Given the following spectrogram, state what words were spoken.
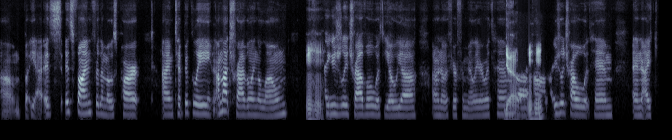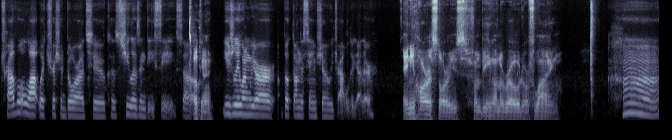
Um, but yeah, it's it's fun for the most part. I'm typically I'm not traveling alone. Mm-hmm. I usually travel with Yoya. I don't know if you're familiar with him. Yeah. But, mm-hmm. um, I usually travel with him and I travel a lot with Trish Adora too because she lives in DC. So okay, usually when we are booked on the same show, we travel together. Any horror stories from being on the road or flying? Hmm.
